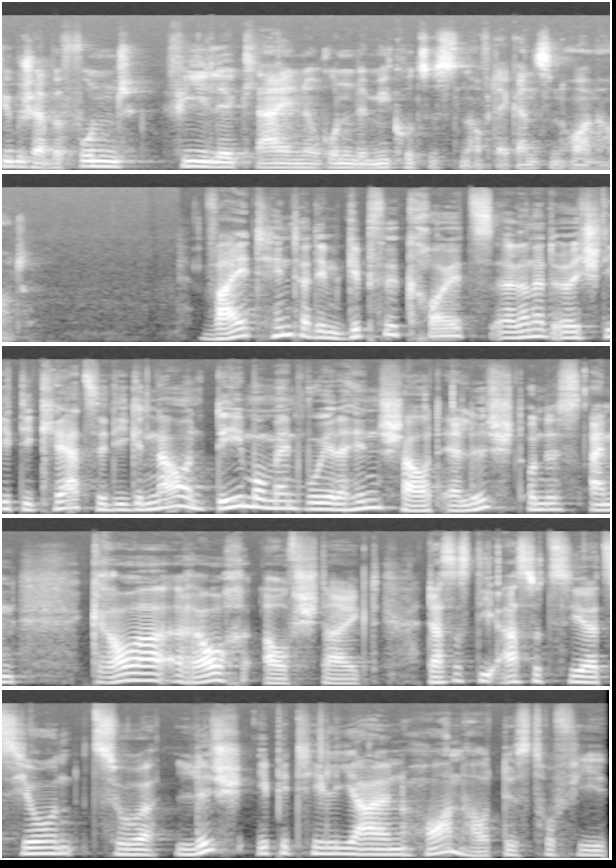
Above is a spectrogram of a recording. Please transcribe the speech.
Typischer Befund, viele kleine runde Mikrozysten auf der ganzen Hornhaut. Weit hinter dem Gipfelkreuz, erinnert euch, steht die Kerze, die genau in dem Moment, wo ihr da hinschaut, erlischt und es ein grauer Rauch aufsteigt. Das ist die Assoziation zur lisch-epithelialen Hornhautdystrophie.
